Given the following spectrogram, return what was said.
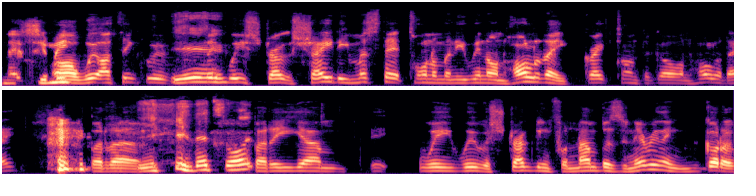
that semi. Oh, we, I think we, Yeah. I think we struggled. Shady missed that tournament. He went on holiday. Great time to go on holiday. But uh, Yeah, that's right. but he um we we were struggling for numbers and everything. We got a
